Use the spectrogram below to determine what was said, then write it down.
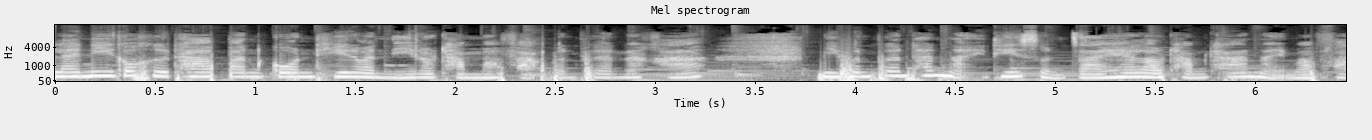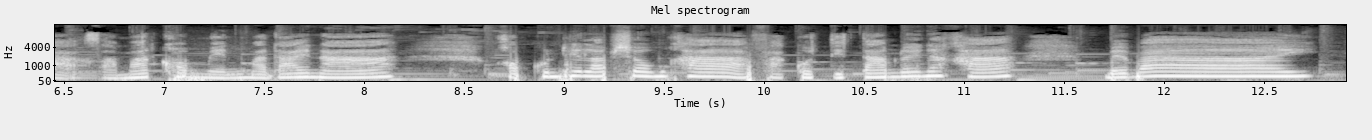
และนี่ก็คือท่าปันก้นที่วันนี้เราทำมาฝากเพื่อนๆนะคะ มีเพื่อนๆท่านไหนที่สนใจให้เราทำท่าไหนมาฝากสามารถคอมเมนต์มาได้นะ ขอบคุณที่รับชมค่ะ ฝากกดติดตามด้วยนะคะ บ๊ายบาย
